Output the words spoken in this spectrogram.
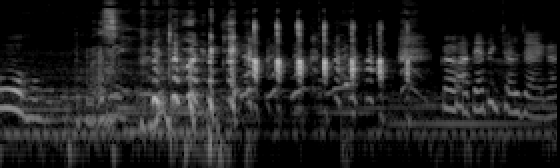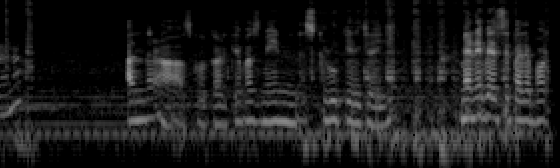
ओह। वैसे कोई बात है चल जाएगा है ना? अंदर हाँ उसको करके बस मेन स्क्रू के लिए चाहिए मैंने भी ऐसे पहले बहुत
